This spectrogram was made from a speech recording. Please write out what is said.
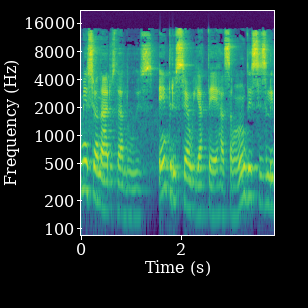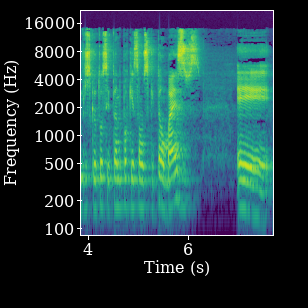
Missionários da Luz, Entre o Céu e a Terra são um desses livros que eu estou citando porque são os que estão mais é,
